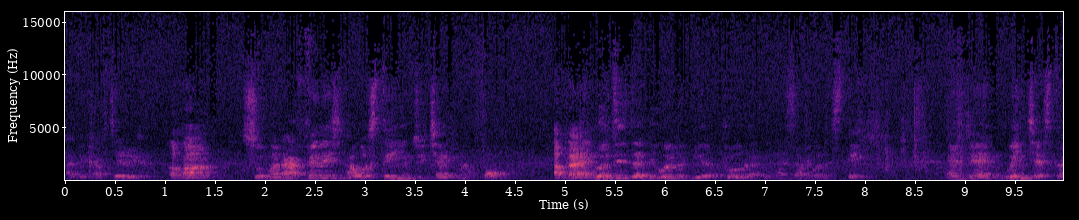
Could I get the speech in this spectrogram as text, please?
at the cafeteria. Uh huh. So when I finished, I was staying to charge my phone. And I noticed that they're going to do a program, and I said, I'm going to stay. And then Winchester,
